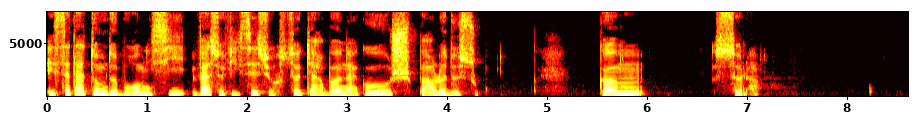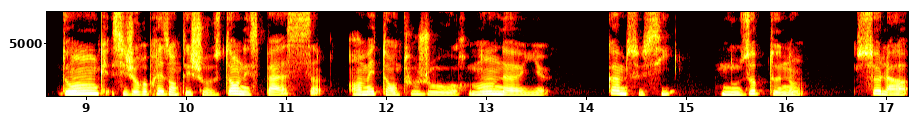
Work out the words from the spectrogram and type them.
et cet atome de brome ici va se fixer sur ce carbone à gauche par le dessous, comme cela. Donc, si je représente les choses dans l'espace, en mettant toujours mon œil comme ceci, nous obtenons cela,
